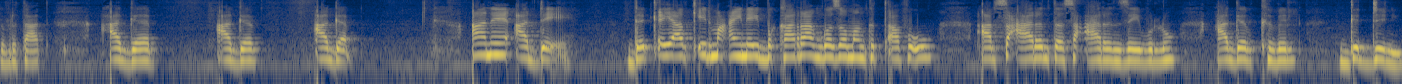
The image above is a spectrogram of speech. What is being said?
ግብርታት ዓገብ ዓገብ ዓገብ። ኣነ ኣደየ ደቀይ ኣብ ቂድሚ ዓይነይ ብካራን ጎዞመን ክጣፍኡ ኣብ ሰዓርን ተሰዓርን ዘይብሉ ዓገብ ክብል ግድን እዩ።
